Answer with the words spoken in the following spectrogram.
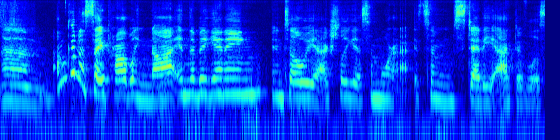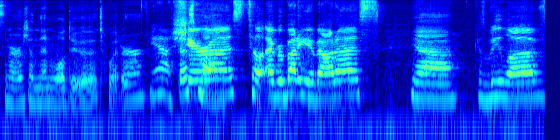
um, I'm gonna say probably not in the beginning until we actually get some more some steady active listeners, and then we'll do a Twitter. yeah, That's share us, tell everybody about us. Yeah. because we love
